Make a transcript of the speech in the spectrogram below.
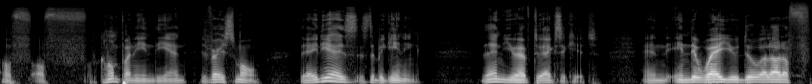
of, of a company in the end is very small. The idea is, is the beginning. Then you have to execute. And in the way you do a lot of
